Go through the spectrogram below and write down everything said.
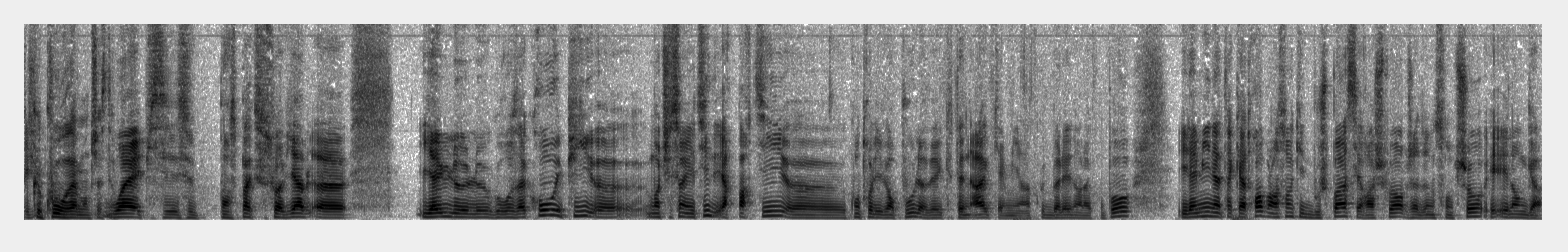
Et que courrait Manchester. Ouais, et puis je pense pas que ce soit viable. Euh, il y a eu le, le gros accro, et puis euh, Manchester United est reparti contre Liverpool avec Ten Hag qui a mis un coup de balai dans la compo. Il a mis une attaque à 3 pour l'instant qui ne bouge pas, c'est Rashford, Jadon Sancho et Elanga.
